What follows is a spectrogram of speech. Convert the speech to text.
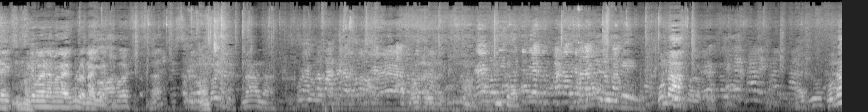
এই সিসি ক্যামেরা ট্যামেরা এগুলো নাই আর কি। কোনটা কোনটা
